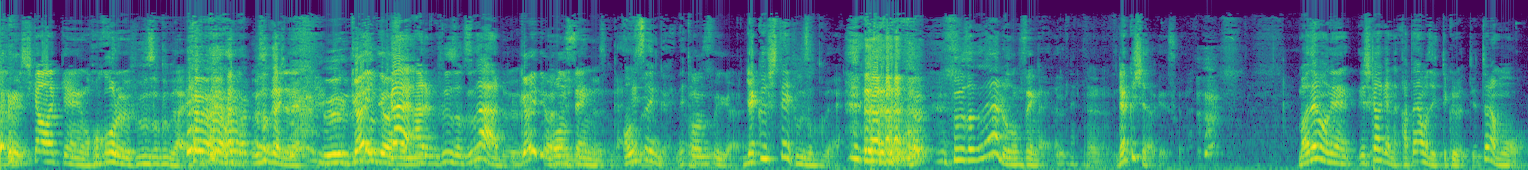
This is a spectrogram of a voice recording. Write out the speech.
あの石川県を誇る風俗街。風俗街じゃない。うん街ではない。がある風俗がある。街ではない。温泉街。温泉街ね。温泉街。略して風俗街。風俗がある温泉街だからね、うん、略してるわけですから。まあでもね、石川県の片山まで行ってくるって言ったらも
